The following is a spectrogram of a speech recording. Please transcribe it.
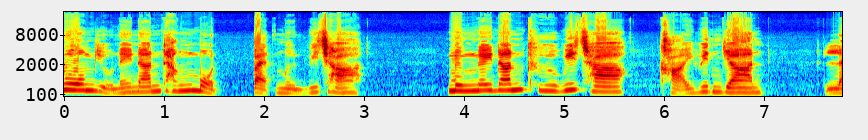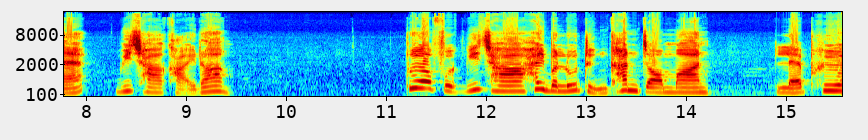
รวมอยู่ในนั้นทั้งหมดแปดหมื่นวิชา หนึ่งในนั้นคือวิชาขายวิญญาณ และวิชาขายร่าง เพื่อฝึกวิชาให้บรรลุถึงขั้นจอมมารและเพื่อ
